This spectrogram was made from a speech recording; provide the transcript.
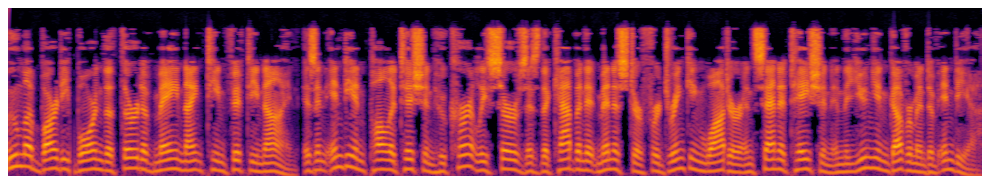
Uma Bharti born the 3rd of May 1959 is an Indian politician who currently serves as the cabinet minister for drinking water and sanitation in the Union Government of India.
